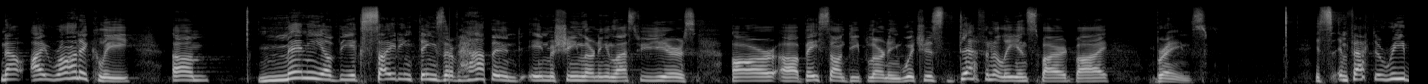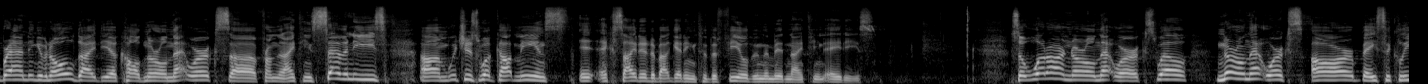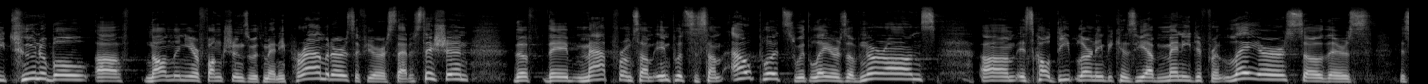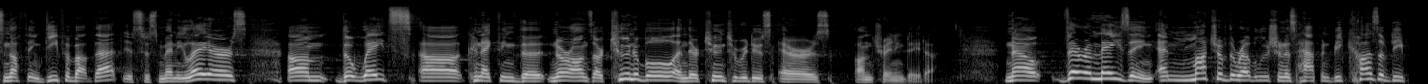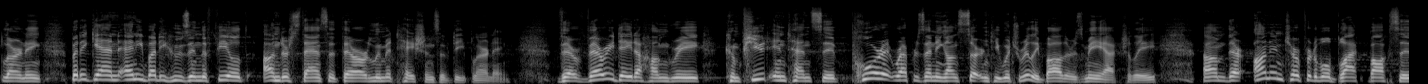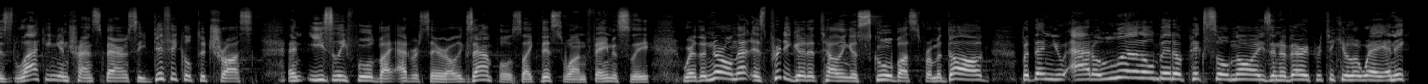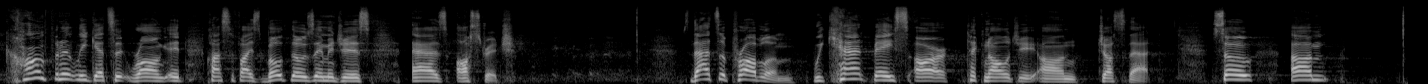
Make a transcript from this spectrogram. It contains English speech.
Now, ironically, um, many of the exciting things that have happened in machine learning in the last few years are uh, based on deep learning, which is definitely inspired by brains. It's, in fact, a rebranding of an old idea called neural networks uh, from the 1970s, um, which is what got me excited about getting into the field in the mid 1980s. So, what are neural networks? Well, neural networks are basically tunable uh, nonlinear functions with many parameters. If you're a statistician, the, they map from some inputs to some outputs with layers of neurons. Um, it's called deep learning because you have many different layers. So there's there's nothing deep about that. It's just many layers. Um, the weights uh, connecting the neurons are tunable, and they're tuned to reduce errors on training data. Now, they're amazing, and much of the revolution has happened because of deep learning. But again, anybody who's in the field understands that there are limitations of deep learning. They're very data hungry, compute intensive, poor at representing uncertainty, which really bothers me, actually. Um, they're uninterpretable black boxes, lacking in transparency, difficult to trust, and easily fooled by adversarial examples, like this one, famously, where the neural net is pretty good at telling a school bus from a dog, but then you add a little bit of pixel noise in a very particular way, and it confidently gets it wrong. It classifies both those images as ostrich. That's a problem. We can't base our technology on just that. So um,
